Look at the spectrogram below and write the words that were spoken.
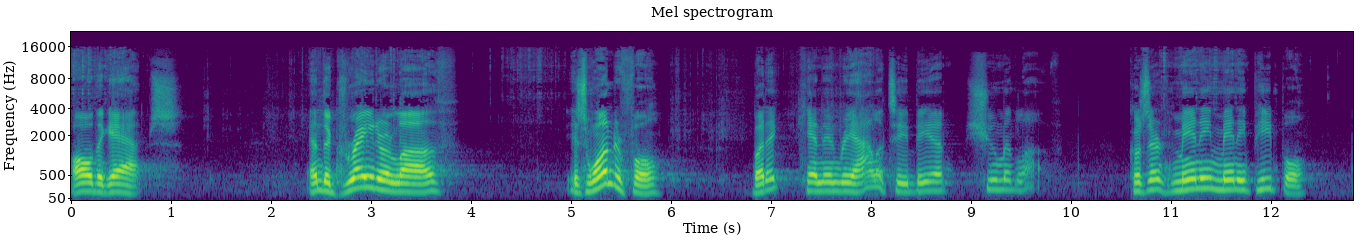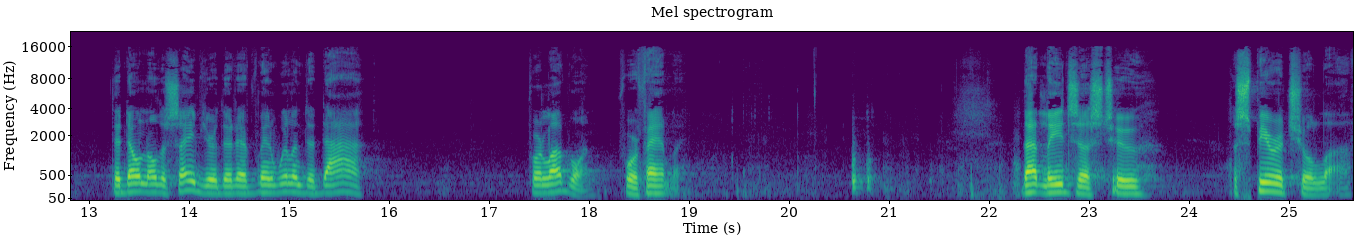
all the gaps. And the greater love is wonderful, but it can in reality be a human love. Because there's many, many people that don't know the Savior that have been willing to die for a loved one, for a family. That leads us to a spiritual love.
